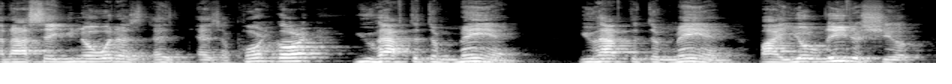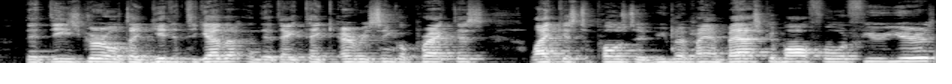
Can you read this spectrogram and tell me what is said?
And I said, "You know what? As, as as a point guard, you have to demand. You have to demand by your leadership." that these girls they get it together and that they take every single practice like it's supposed to. If you've been playing basketball for a few years,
